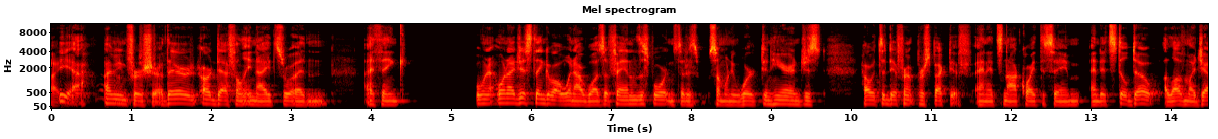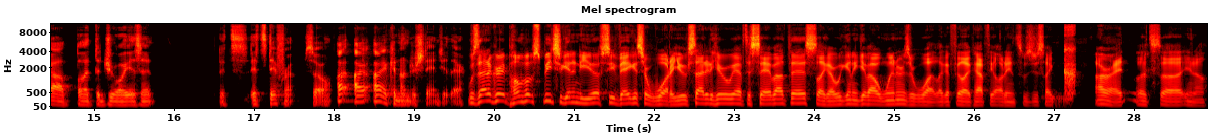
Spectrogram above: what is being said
I, yeah, I mean for sure, there are definitely nights when I think when when I just think about when I was a fan of the sport instead of someone who worked in here and just how it's a different perspective and it's not quite the same and it's still dope. I love my job, but the joy isn't. It's it's different. So I, I, I can understand you there. Was that a great pump up speech to get into UFC Vegas or what? Are you excited to hear what we have to say about this? Like, are we going to give out winners or what? Like, I feel like half the audience was just like, all right, let's uh, you know,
